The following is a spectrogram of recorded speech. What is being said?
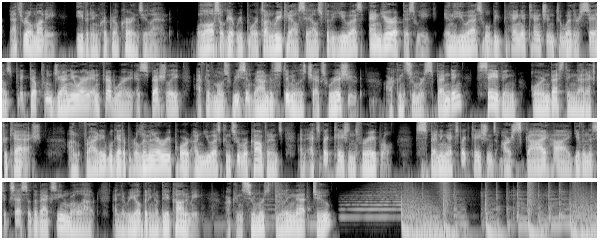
That's real money, even in cryptocurrency land. We'll also get reports on retail sales for the US and Europe this week. In the US, we'll be paying attention to whether sales picked up from January and February, especially after the most recent round of stimulus checks were issued. Are consumers spending, saving, or investing that extra cash? On Friday, we'll get a preliminary report on U.S. consumer confidence and expectations for April. Spending expectations are sky high given the success of the vaccine rollout and the reopening of the economy. Are consumers feeling that too?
